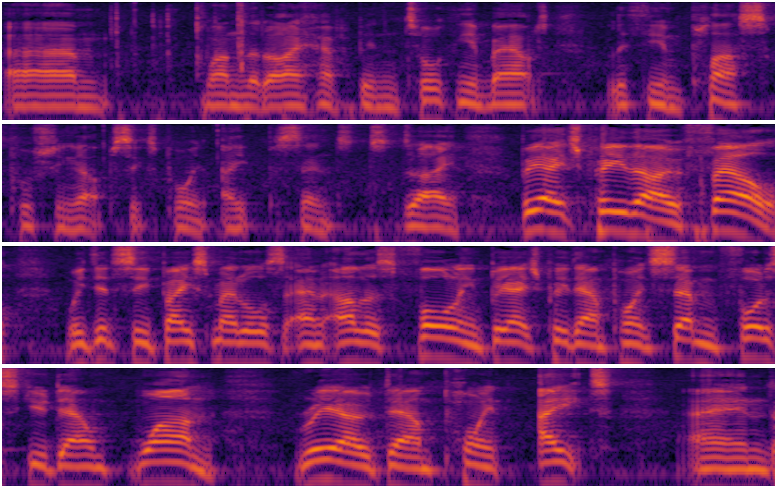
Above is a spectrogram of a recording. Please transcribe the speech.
um, one that I have been talking about, Lithium Plus, pushing up 6.8% today. BHP, though, fell. We did see base metals and others falling. BHP down 0.7, Fortescue down 1, Rio down 0.8, and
